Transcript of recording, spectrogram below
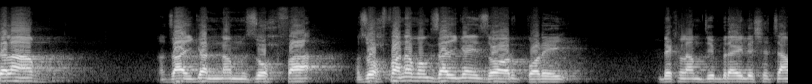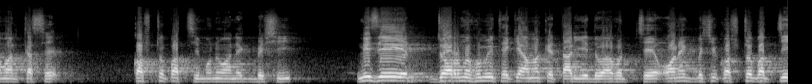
গেলাম, জায়গার নাম জোহফা জোহফা নামক জায়গায় জ্বর পরে দেখলাম জিব্রাইল এসেছে আমার কাছে। কষ্ট পাচ্ছি, মনে অনেক বেশি। নিজের জন্মভূমি থেকে আমাকে তাড়িয়ে দেওয়া হচ্ছে, অনেক বেশি কষ্ট পাচ্ছি।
